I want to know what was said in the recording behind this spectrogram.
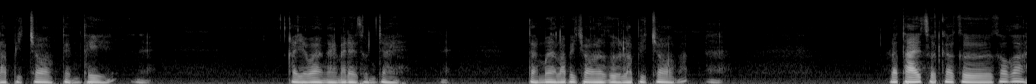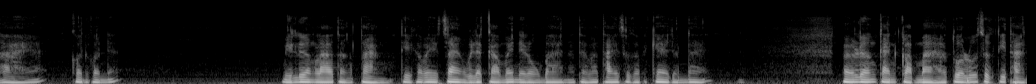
รับผิดชอบเต็มที่นะใครจะว่าไงไม่ได้สนใจแต่เมื่อรับผิดชอบก็คือรับผิดชอบอะแล้วท้ายสุดก็คือเขาก็หายคนคนนี้มีเรื่องราวต่างๆ ที่เขาไปสร้างวิรกรรมไว้ในโรงพยาบาลนะแต่ว่าท้ายสุดก็ไปแก้จนได้เป็นเรื่องการกลับมาหาตัวรู้สึกที่ฐาน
